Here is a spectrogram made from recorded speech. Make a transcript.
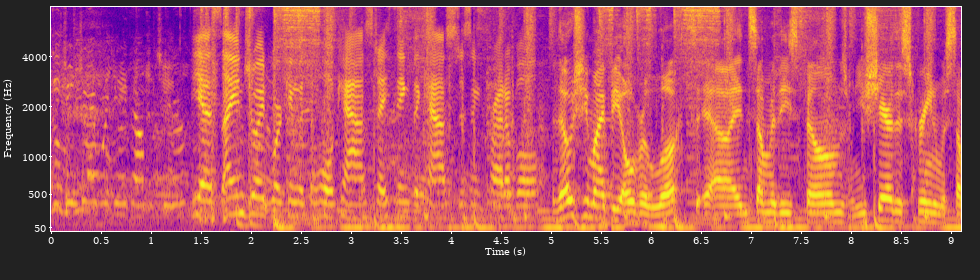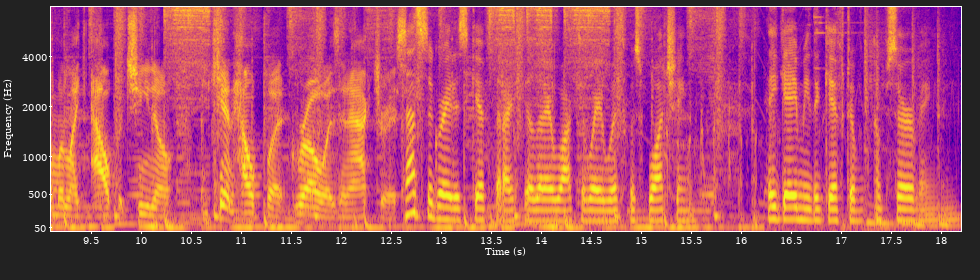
Did you enjoy working with Al Pacino? yes, I enjoyed working with the whole cast. I think the cast is incredible. Though she might be overlooked uh, in some of these films, when you share the screen with someone like Al Pacino, you can't help but grow as an actress. That's the greatest gift that I feel that I walked away with was watching. They gave me the gift of observing,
